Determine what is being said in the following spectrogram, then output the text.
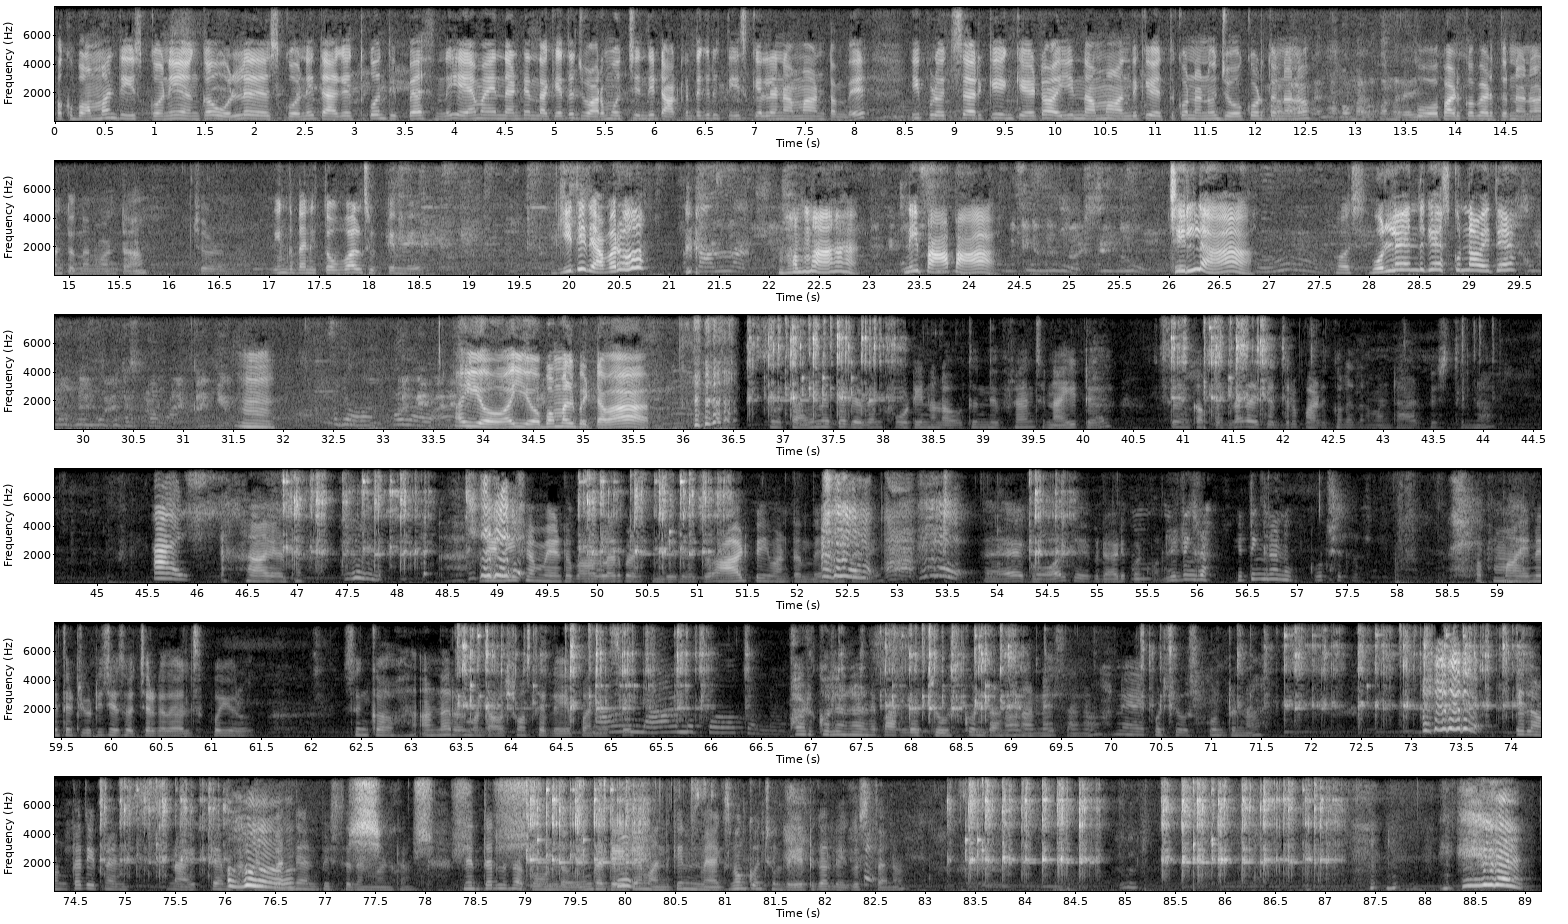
ఒక బొమ్మను తీసుకొని ఇంకా ఒళ్ళు వేసుకొని తాగెత్తుకొని తిప్పేస్తుంది ఏమైందంటే ఇందాకైతే జ్వరం వచ్చింది డాక్టర్ దగ్గరికి తీసుకెళ్ళాను అమ్మ అంటుంది. ఇప్పుడు వచ్చేసరికి ఇంకేటో అయ్యిందమ్మ అందుకే ఎత్తుకున్నాను జో కొడుతున్నాను బొమ్మ పడుకోబెడుతున్నాను అంటుంది అనమాట చూడండి. ఇంక దానికి తవ్వాలి చుట్టింది గీత ఇది ఎవరు అమ్మ నీ పాప? చిల్లా? ఒళ్ళో ఎందుకు వేసుకున్నావైతే ఉమ్. అయ్యో అయ్యో బొమ్మలు పెట్టావా? సో టైం అయితే లెవెన్ ఫోర్టీన్ అలా అవుతుంది ఫ్రెండ్స్ నైట్ సో ఇంకా పిల్లలు అయితే ఇద్దరు పడుకోలేదు అనమాట ఆడిపిస్తున్నా హాయ్ ఏంటో బాగా పెడుతుంది ఈరోజు ఆడిపోయమంటుంది గోల్ చేయకు డాడీ పడుకోండి హిట్టింగ్ రా హిట్టింగ్ రా నువ్వు. కూర్చోరా పాప మా ఆయన అయితే డ్యూటీ చేసి వచ్చారు కదా అలసిపోయారు. సో ఇంకా అన్నారనమాట అవసరం వస్తే లేపు అనేసి. పడుకోలేనండి పర్లేదు చూసుకుంటాను అని అనేసాను. నేను ఇప్పుడు చూసుకుంటున్నా. ఇలా ఉంటుంది ఫ్రెండ్స్ నైట్ టైం ఇబ్బంది అనిపిస్తుంది అనమాట నిద్రలు సగం ఉండవు. ఇంకా డే టైం అందుకే నేను మ్యాక్సిమం కొంచెం లేట్గా లెగుస్తాను. いいね!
